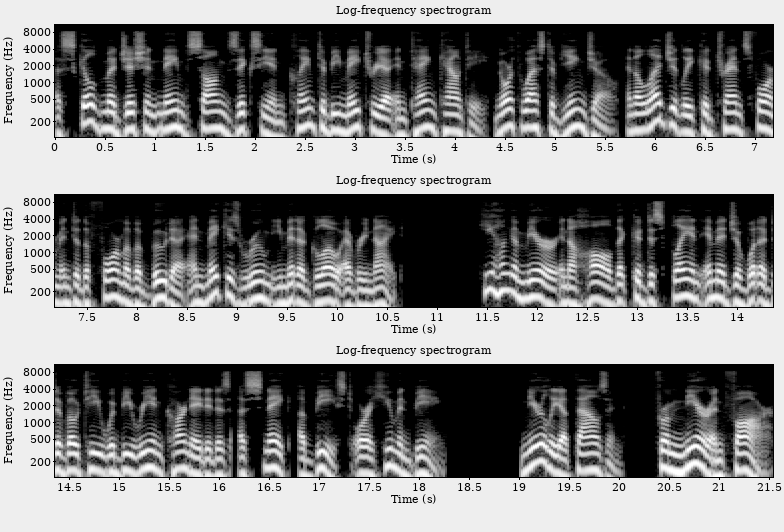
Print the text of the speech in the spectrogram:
a skilled magician named Song Zixian claimed to be Maitreya in Tang County northwest of Yingzhou, and allegedly could transform into the form of a Buddha and make his room emit a glow every night. He hung a mirror in a hall that could display an image of what a devotee would be reincarnated as, a snake, a beast or a human being. Nearly a thousand, from near and far,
